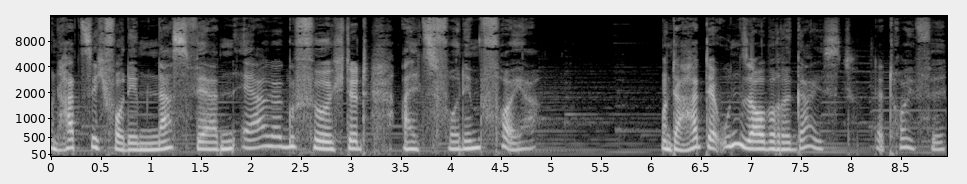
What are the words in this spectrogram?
und hat sich vor dem Nasswerden ärger gefürchtet als vor dem Feuer. Und da hat der unsaubere Geist der Teufel,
